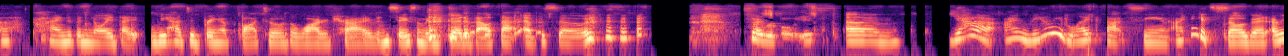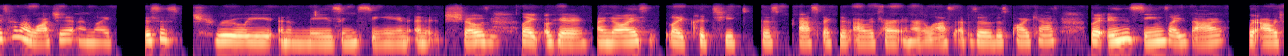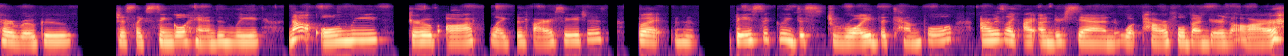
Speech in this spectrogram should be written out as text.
Ugh, kind of annoyed that we had to bring up Bato of the Water Tribe and say something good about that episode. Cyberbullies. um, yeah, I really like that scene. I think it's so good. Every time I watch it, I'm like, this is truly an amazing scene, and it shows. Mhm. Like, okay, I know I like critiqued this aspect of Avatar in our last episode of this podcast, but in scenes like that, where Avatar Roku just like single-handedly not only drove off like the fire sages, but Mhm. basically destroyed the temple. I was like, I understand what powerful benders are.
